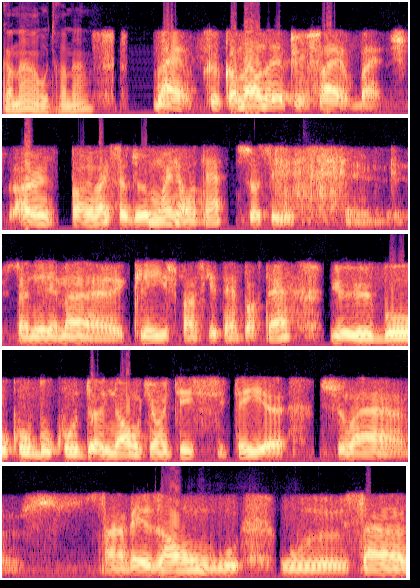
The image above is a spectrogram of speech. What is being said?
comment autrement? Ben, comment on aurait pu le faire? Ben, un, probablement que ça dure moins longtemps. Ça, c'est euh, un élément euh, clé, je pense, qui est important. Il y a eu beaucoup, beaucoup de noms qui ont été cités euh, souvent sans raison ou, ou sans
